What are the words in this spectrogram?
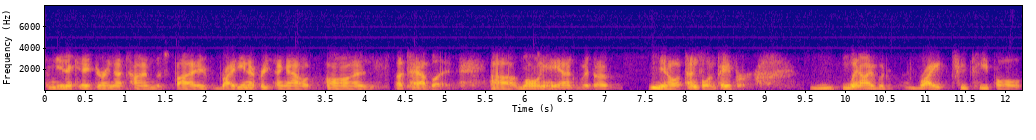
communicate during that time was by writing everything out on a tablet, uh, longhand with a you know a pencil and paper. When I would write to people,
